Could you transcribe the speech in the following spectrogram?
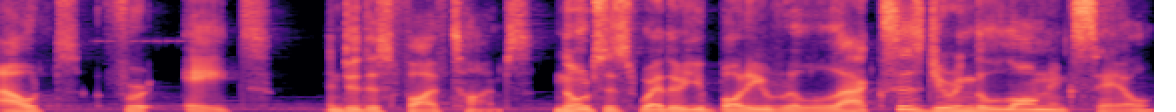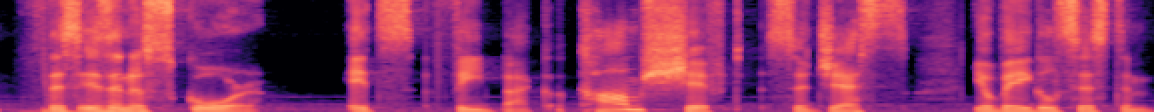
out for eight, and do this five times. Notice whether your body relaxes during the long exhale. This isn't a score, it's feedback. A calm shift suggests your vagal system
